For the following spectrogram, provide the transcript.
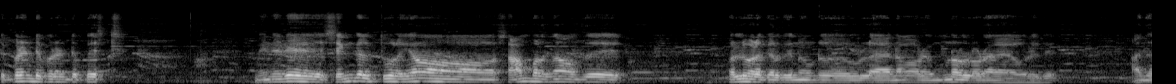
டிஃப்ரெண்ட் டிஃப்ரெண்ட்டு பெஸ்ட் முன்னாடி செங்கல் தூளையும் சாம்பலும் தான் வந்து பல் வளர்க்குறதுக்குன்னு ஒன்று உள்ள நம்மளுடைய முன்னோர்களோட ஒரு இது. அந்த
